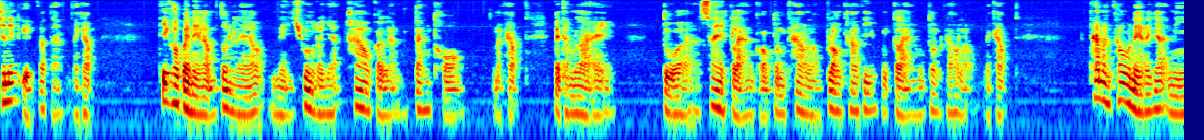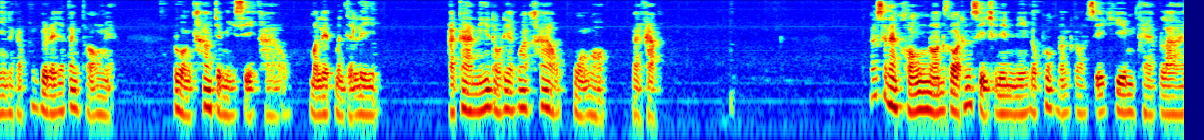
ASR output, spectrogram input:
ชนิดอื่นก็ตามนะครับ ที่เข้าไปในลำต้นแล้วในช่วงระยะข้าวกำลังตั้งท้องนะครับ ไปทำลายตัวไส้กลางของต้นข้าวเราปล้องข้าวที่อยู่กลางของต้นข้าวเรานะครับ ถ้ามันเข้าในระยะนี้นะครับก็คือระยะตั้งท้องเนี่ยรวงข้าวจะมีสีขาวมเมล็ดมันจะรีบอาการนี้เราเรียกว่าข้าวหัวงอกนะครับ ลักษณะของนอนกอทั้ง 4 ชนิดนี้ก็พวกนอนกอสีครีมแถบลาย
